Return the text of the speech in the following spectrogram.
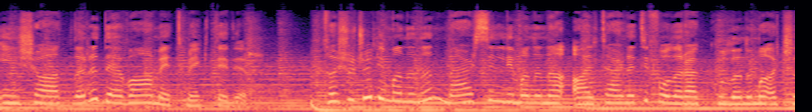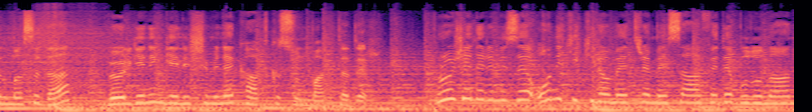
inşaatları devam etmektedir. Taşucu limanının Mersin limanına alternatif olarak kullanıma açılması da bölgenin gelişimine katkı sunmaktadır. Projelerimize 12 kilometre mesafede bulunan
